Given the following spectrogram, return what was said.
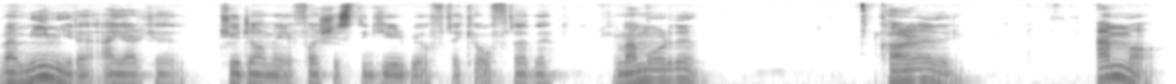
و میمیره اگر که توی جامعه فاشیستی گیر بیفته که افتاده و مرده. کار نداریم. اما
